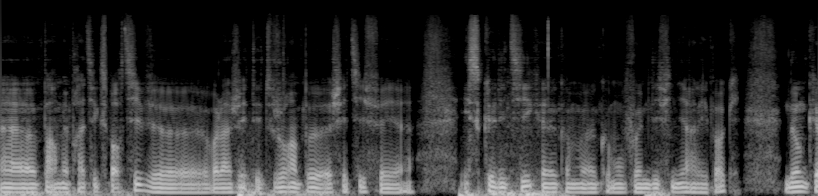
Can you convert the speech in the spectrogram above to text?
Euh, par mes pratiques sportives, euh, voilà, j'ai été toujours un peu chétif et, euh, et squelettique, comme, comme on pouvait me définir à l'époque. Donc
